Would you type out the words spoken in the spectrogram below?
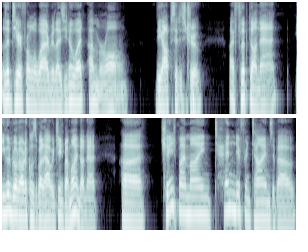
lived here for a little while and realized, you know what? I'm wrong. The opposite is true. I flipped on that. Even wrote articles about how I changed my mind on that. Uh, changed my mind 10 different times about,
